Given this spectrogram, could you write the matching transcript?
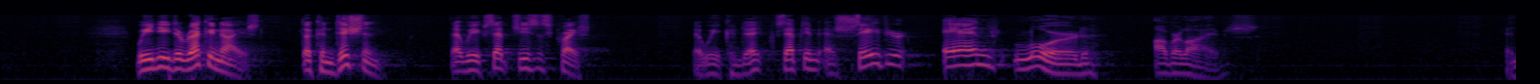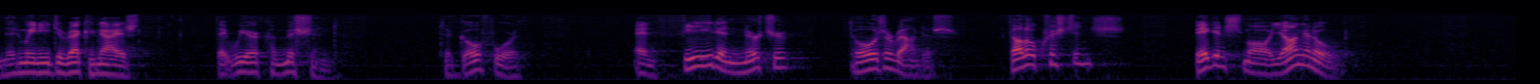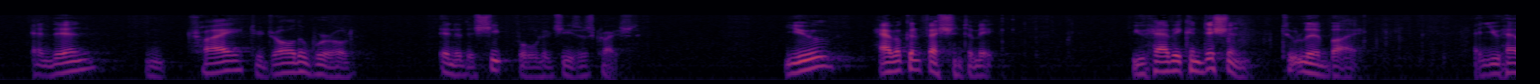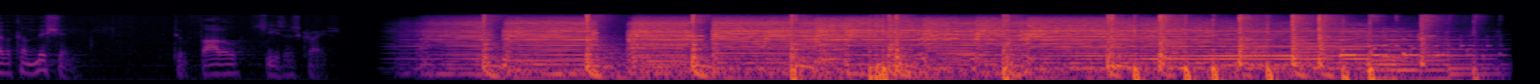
We need to recognize the condition that we accept Jesus Christ, that we accept Him as Savior and Lord of our lives. And then we need to recognize that we are commissioned to go forth and feed and nurture those around us, fellow Christians, big and small, young and old, and then try to draw the world into the sheepfold of Jesus Christ. You have a confession to make. You have a condition to live by. And you have a commission to follow Jesus Christ.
